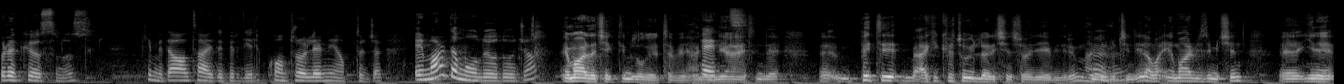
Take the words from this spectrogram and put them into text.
Bırakıyorsunuz. Kimi de 6 ayda bir gelip kontrollerini yaptıracak. MR da mı oluyordu hocam? MR'da çektiğimiz oluyor tabii. Hani PET. nihayetinde e, PET'i belki kötü huylular için söyleyebilirim. Hani rutin değil ama MR bizim için e, yine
